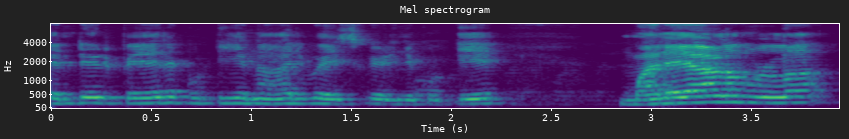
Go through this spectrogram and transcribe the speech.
എന്റെ ഒരു പേരക്കുട്ടിയെ നാല് വയസ്സ് കഴിഞ്ഞ കുട്ടിയെ മലയാളമുള്ള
